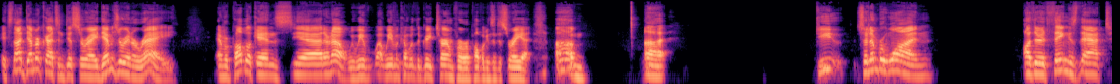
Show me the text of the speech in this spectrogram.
it's not Democrats in disarray. Dems are in array, and Republicans, yeah, I don't know. We we, we haven't come up with a great term for Republicans in disarray yet. Um, uh, do you? So number one, are there things that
